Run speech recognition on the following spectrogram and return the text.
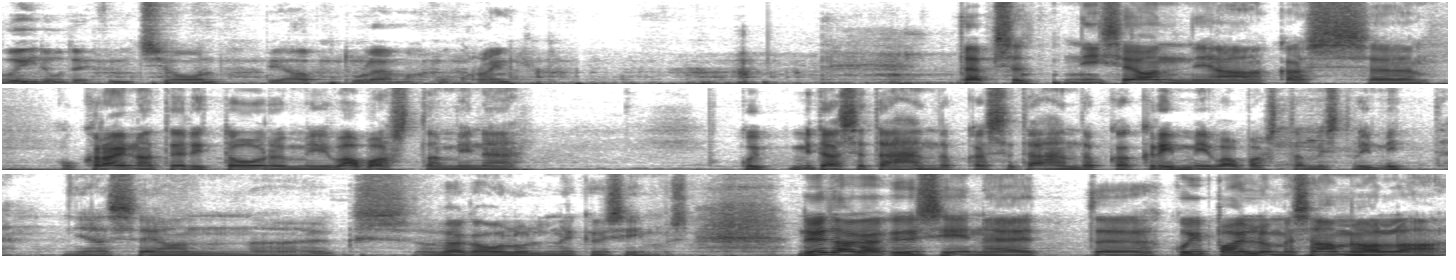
Võidu definitsioon peab tulema Ukrainalt. täpselt nii see on ja kas äh, Ukraina territooriumi vabastamine, kui, mida see tähendab, kas see tähendab ka Krimmi vabastamist või mitte ja see on äh, üks väga oluline küsimus. nüüd aga küsin, et äh, kui palju me saame olla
